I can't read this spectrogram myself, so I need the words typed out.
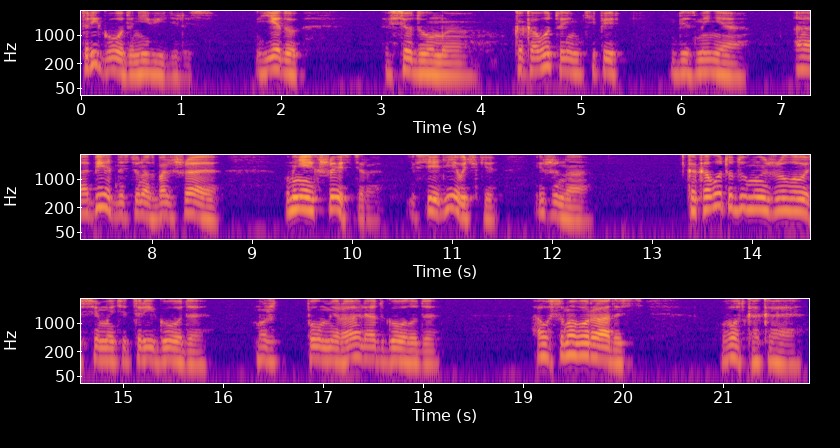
три года не виделись. Еду, все думаю, каково-то им теперь без меня. А бедность у нас большая, у меня их шестеро все девочки и жена. Каково-то, думаю, жилось им эти три года. Может, поумирали от голода. А у самого радость. Вот какая.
